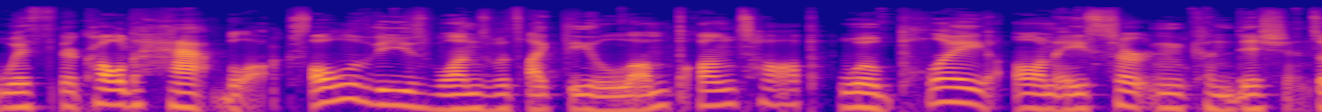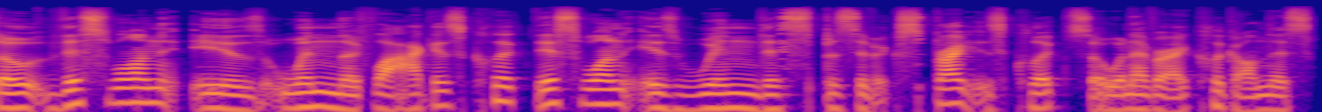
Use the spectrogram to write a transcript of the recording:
with, they're called hat blocks. All of these ones with like the lump on top will play on a certain condition. So this one is when the flag is clicked. This one is when this specific sprite is clicked. So whenever I click on this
